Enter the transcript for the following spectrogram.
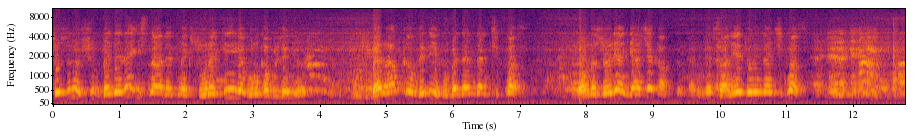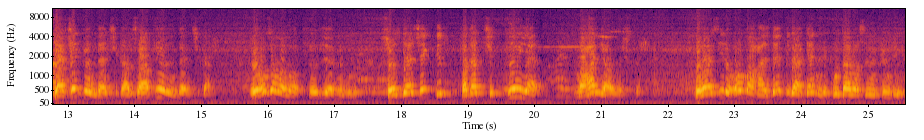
sözünü şu bedene isnat etmek suretiyle bunu kabulleniyor. Ben hakkım dediği bu bedenden çıkmaz. Orada söyleyen gerçek haktır. Yani nefsaniyet yönünden çıkmaz. Gerçek yönden çıkar, zatı yönünden çıkar. Ve o zaman o söz yerini bulur. Söz gerçektir fakat çıktığı yer mahal yanlıştır. Dolayısıyla o mahalde bir daha kendini kurtarması mümkün değil.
